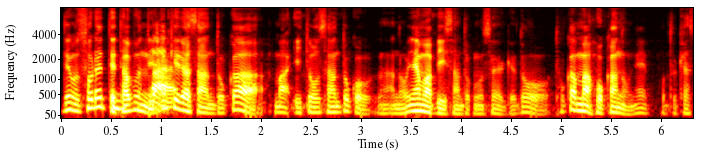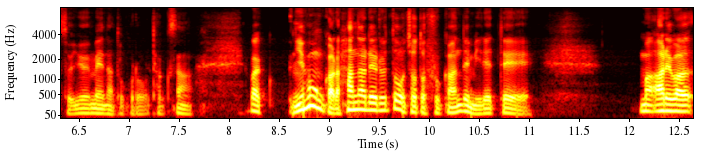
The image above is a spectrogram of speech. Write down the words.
でもそれって多分ねまあアキラさんとか、まあ、伊藤さんとこあのヤマピーさんとかもそうやけどとかまあ他のねポッドキャスト有名なところをたくさんやっぱり日本から離れるとちょっと俯瞰で見れてまああれは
